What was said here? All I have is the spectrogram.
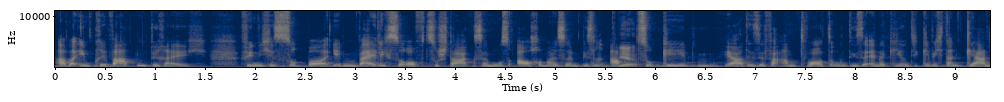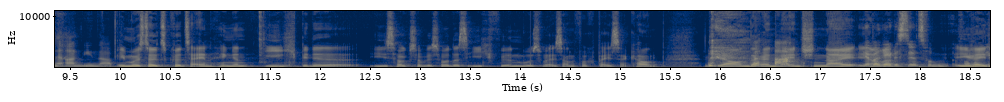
Aber im privaten Bereich finde ich es super, eben weil ich so oft so stark sein muss, auch einmal so ein bisschen Ja. abzugeben. Ja, diese Verantwortung und diese Energie und die gebe ich dann gerne an ihn ab. Ich muss da jetzt kurz einhängen. Ich bin ja, ich sage sowieso, dass ich führen muss, weil ich es einfach besser kann wie die anderen Menschen. Nein, Ja, aber redest du jetzt vom- vom Business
